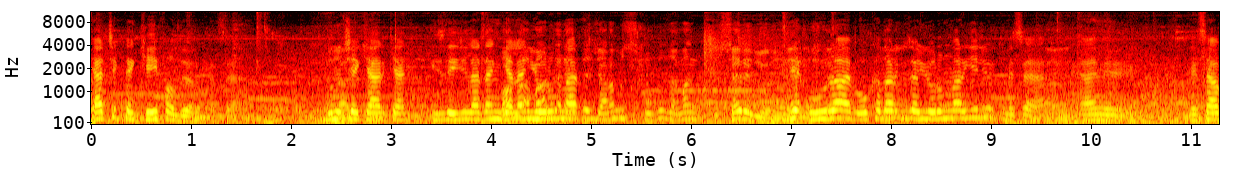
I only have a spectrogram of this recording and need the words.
gerçekten keyif alıyorum mesela. Bunu Yani çekerken izleyicilerden gelen Vallahi yorumlar bazen evde canımız sıkıldığı zaman seyrediyorum. Bir de yani işte. Uğur abi o kadar güzel yorumlar geliyor ki mesela. Evet. Yani mesela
